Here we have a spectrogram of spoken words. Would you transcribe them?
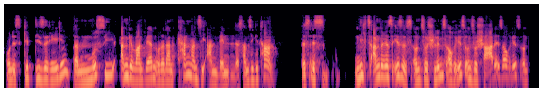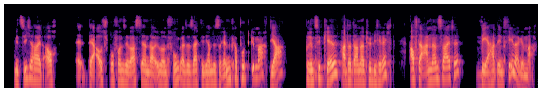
und es gibt diese Regel, dann muss sie angewandt werden oder dann kann man sie anwenden. Das haben sie getan. Das ist nichts anderes ist es. Und so schlimm es auch ist und so schade es auch ist und mit Sicherheit auch äh, der Ausspruch von Sebastian da über den Funk, als er sagte, die haben das Rennen kaputt gemacht. Ja, prinzipiell hat er da natürlich recht. Auf der anderen Seite, wer hat den Fehler gemacht?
